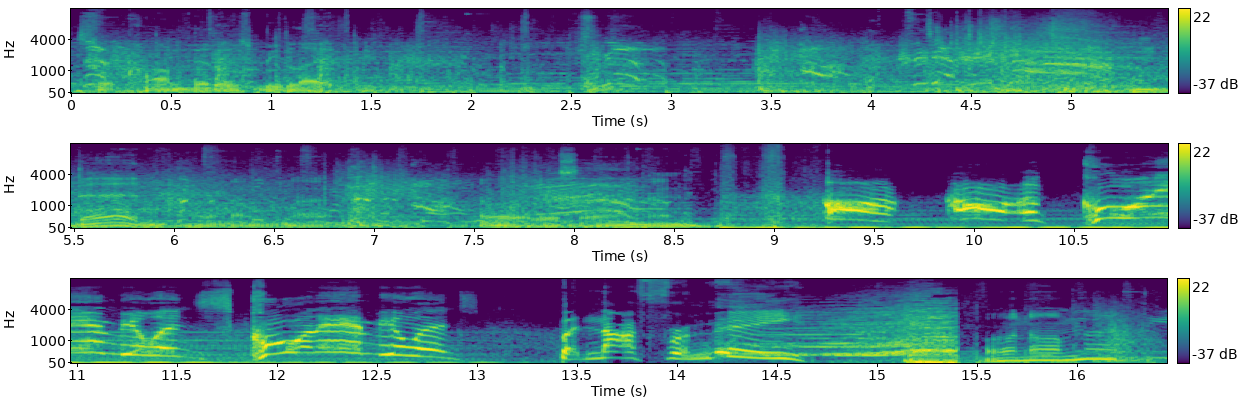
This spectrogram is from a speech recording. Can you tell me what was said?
That's what Chrom diddles be like. I'm dead. Oh, no, I'm not. Oh, yes, I am. Oh, oh, call an ambulance! Call an ambulance! But not for me! Oh, no, I'm not.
